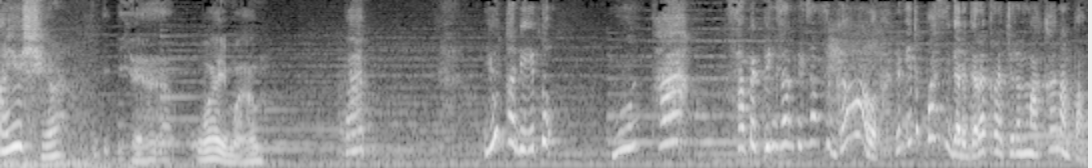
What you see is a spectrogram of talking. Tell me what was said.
Are you sure? Ya, why, Mam? Pap, you tadi itu muntah sampai pingsan-pingsan segala loh. Dan itu pasti gara-gara keracunan makanan, Pak.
